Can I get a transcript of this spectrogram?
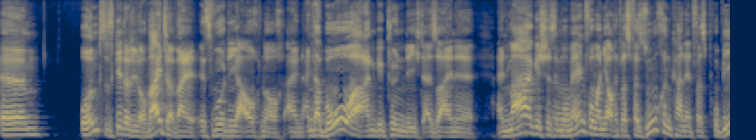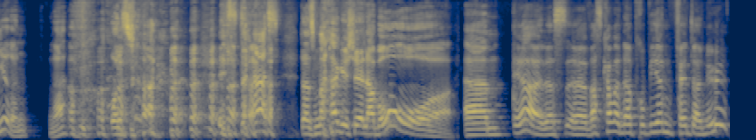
ähm, und es geht natürlich noch weiter, weil es wurde ja auch noch ein, ein Labor angekündigt, also eine, ein magisches im Moment, wo man ja auch etwas versuchen kann, etwas probieren. Na? Und zwar ist das das magische Labor. Ähm, Ja, das, äh, was kann man da probieren? Fentanyl?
